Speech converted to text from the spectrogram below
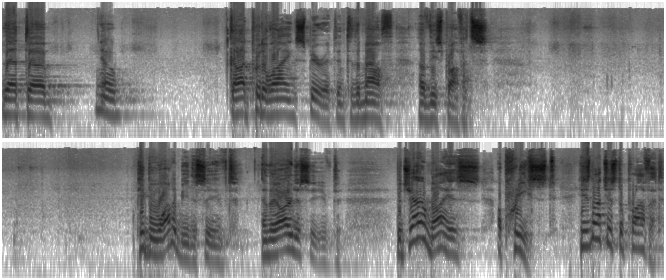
that, uh, you know, God put a lying spirit into the mouth of these prophets. People want to be deceived, and they are deceived. But Jeremiah is a priest, he's not just a prophet.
